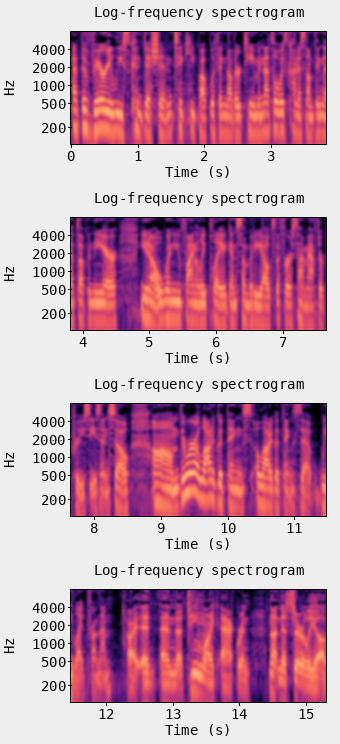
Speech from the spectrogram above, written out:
at the very least condition to keep up with another team. And that's always kind of something that's up in the air you know when you finally play against somebody else the first time after preseason. So um, there were a lot of good things a lot of good things that we liked from them All right, and and a team like Akron, not necessarily a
